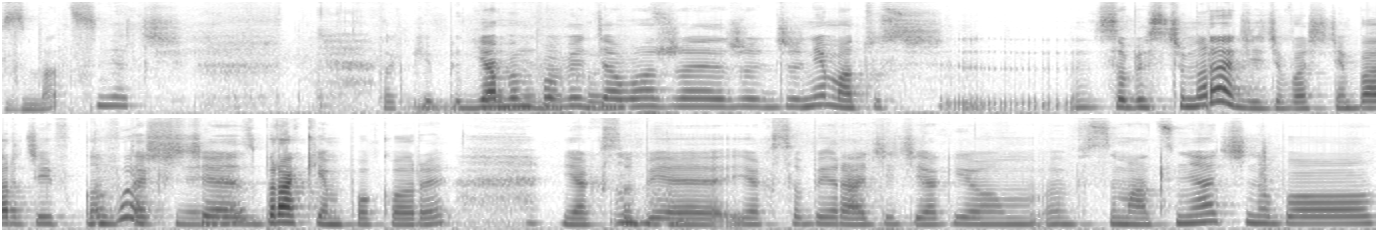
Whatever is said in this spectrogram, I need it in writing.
wzmacniać? Takie pytanie ja bym powiedziała, że, że, że nie ma tu sobie z czym radzić właśnie bardziej w no kontekście no z brakiem pokory, jak sobie, mhm. jak sobie radzić, jak ją wzmacniać, no bo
